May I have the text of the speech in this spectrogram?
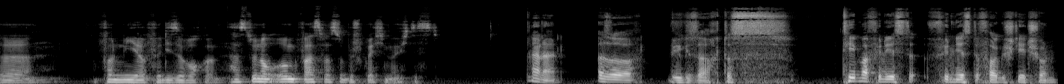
äh, von mir für diese Woche. Hast du noch irgendwas, was du besprechen möchtest? Nein, nein. Also, wie gesagt, das Thema für nächste, für nächste Folge steht schon.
